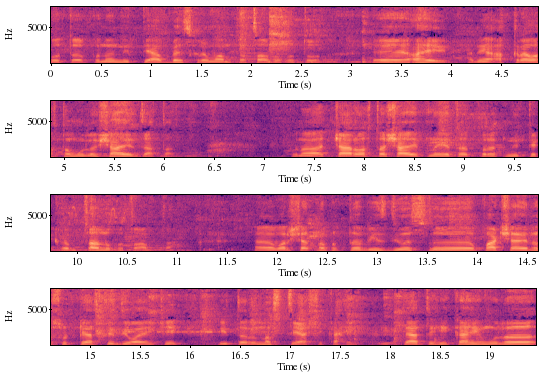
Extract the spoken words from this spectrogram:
होतं. पुन्हा नित्य अभ्यासक्रम आमचा चालू होतो. आहे. आणि अकरा वाजता मुलं शाळेत जातात. पुन्हा चार वाजता शाळेतनं येतात परत नित्यक्रम चालू होतो आमचा. वर्षातनं फक्त वीस दिवस पाठशाळेला सुट्टी असते दिवाळीची. इतर नसते अशी काही. त्यातही काही मुलं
